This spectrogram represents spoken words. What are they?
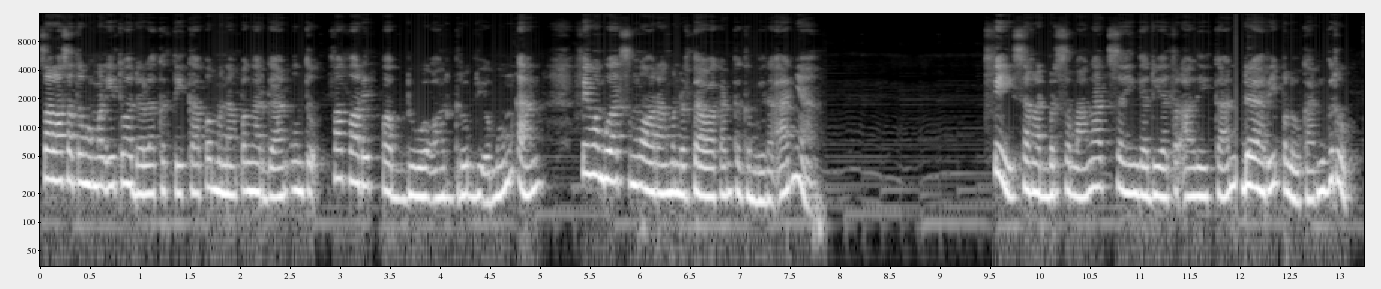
Salah satu momen itu adalah ketika pemenang penghargaan untuk favorit pop duo or group diumumkan, V membuat semua orang menertawakan kegembiraannya. V sangat bersemangat sehingga dia teralihkan dari pelukan grup,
